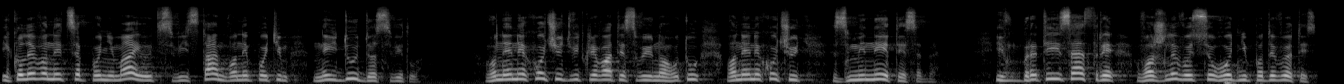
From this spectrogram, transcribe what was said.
І коли вони це понімають, свій стан, вони потім не йдуть до світла. Вони не хочуть відкривати свою наготу, вони не хочуть змінити себе. І, брати і сестри, важливо сьогодні подивитись,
